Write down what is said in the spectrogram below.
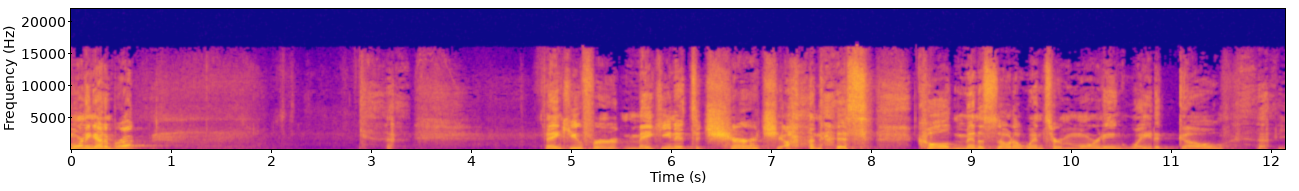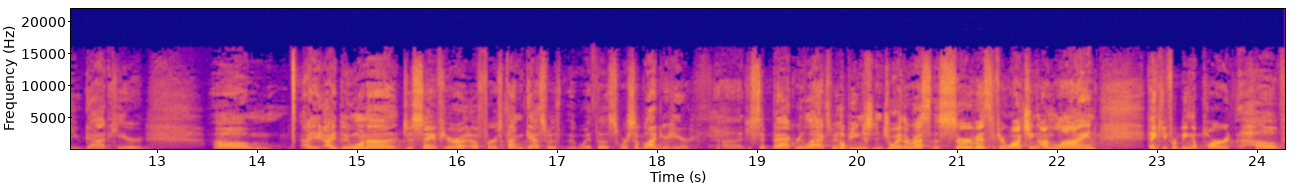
morning, Adam Thank you for making it to church on this cold Minnesota winter morning. Way to go. you got here. Um, I, I, do want to just say if you're a, first time guest with, with us, we're so glad you're here. Uh, just sit back, relax. We hope you can just enjoy the rest of the service. If you're watching online, thank you for being a part of,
